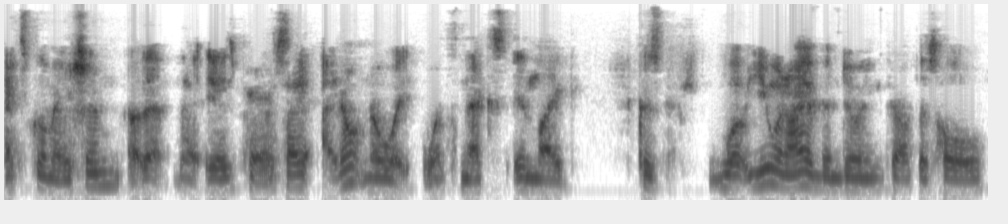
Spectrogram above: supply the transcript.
exclamation uh, that that is Parasite. I don't know what what's next in like because what you and I have been doing throughout this whole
